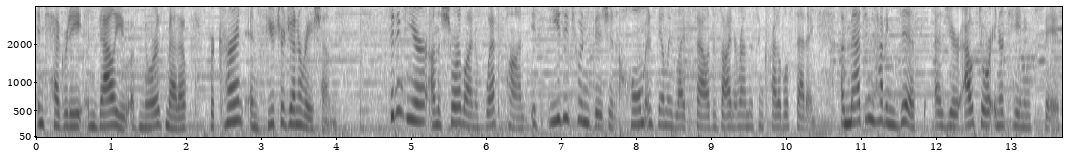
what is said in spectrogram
integrity, and value of Nora's Meadow for current and future generations. Sitting here on the shoreline of West Pond, it's easy to envision a home and family lifestyle designed around this incredible setting. Imagine having this as your outdoor entertaining space,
